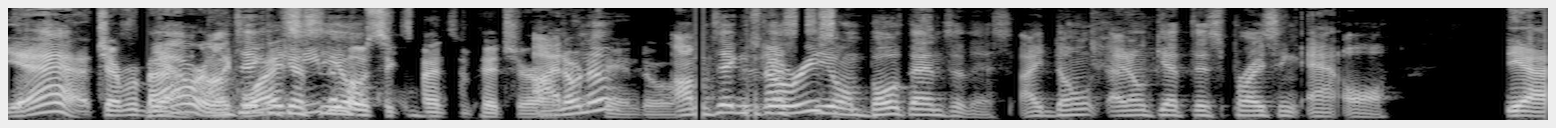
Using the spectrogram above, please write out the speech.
Yeah, Trevor Bauer. Yeah, like, why is Castillo. he the most expensive pitcher? I don't know. FanDuel? I'm taking There's Castillo no on both ends of this. I don't I don't get this pricing at all. Yeah,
